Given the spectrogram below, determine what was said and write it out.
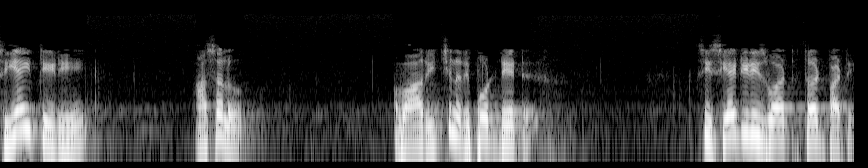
CITD అసలు వారు ఇచ్చిన report date C CITD is what third party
